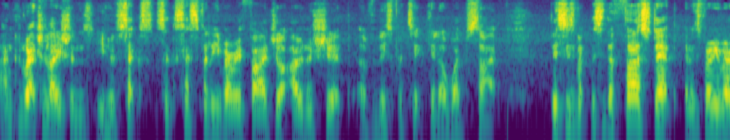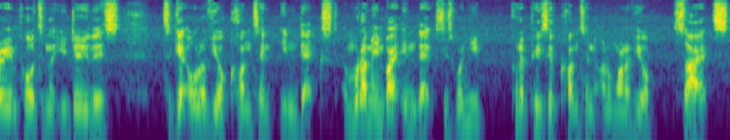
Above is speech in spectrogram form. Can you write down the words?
And congratulations, you have successfully verified your ownership of this particular website. This is, this is the first step and it's very, very important that you do this to get all of your content indexed. And what I mean by indexed is when you put a piece of content on one of your sites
